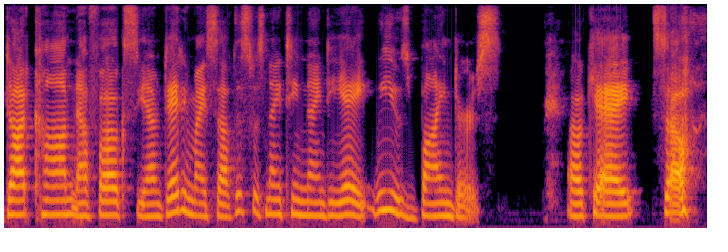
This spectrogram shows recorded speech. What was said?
dot com now folks yeah i'm dating myself this was 1998 we use binders okay so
